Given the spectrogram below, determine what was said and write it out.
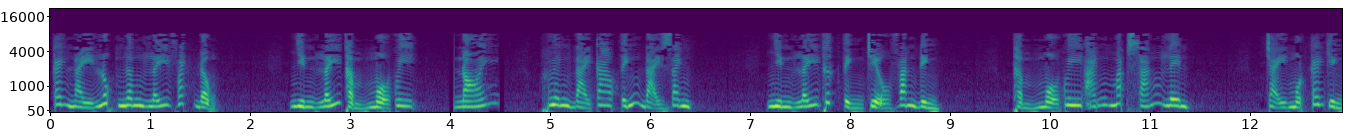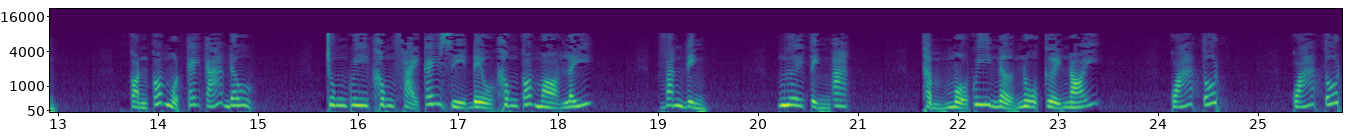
cái này lúc nâng lấy vách động, nhìn lấy thẩm mộ quy, nói, huyên đài cao tính đại danh, nhìn lấy thức tỉnh triệu văn đình, thẩm mộ quy ánh mắt sáng lên, chạy một cái kình, còn có một cái cá đâu, trung quy không phải cái gì đều không có mò lấy, văn đình, ngươi tỉnh a, thẩm mộ quy nở nụ cười nói, quá tốt, quá tốt,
